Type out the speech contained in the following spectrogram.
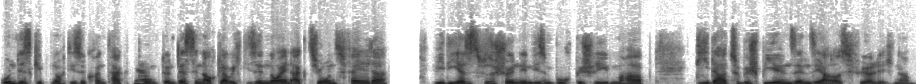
Und es gibt noch diese Kontaktpunkte. Ja. Und das sind auch, glaube ich, diese neuen Aktionsfelder, wie ihr es so schön in diesem Buch beschrieben habt, die da zu bespielen sind, sehr ausführlich. Ne?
